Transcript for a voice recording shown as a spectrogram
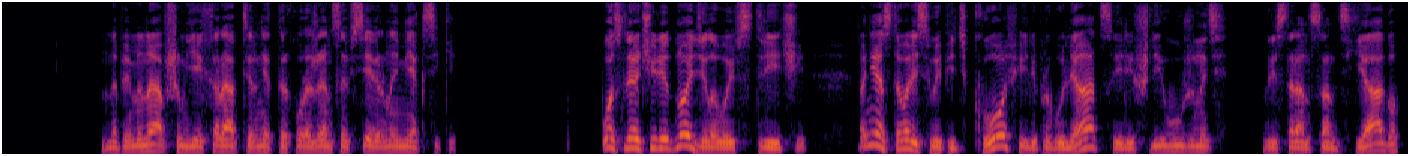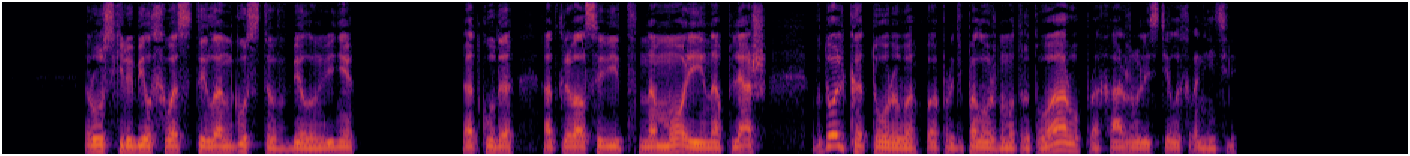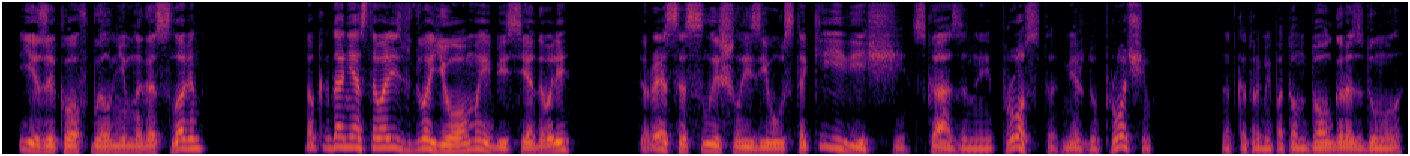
напоминавшим ей характер некоторых уроженцев Северной Мексики. После очередной деловой встречи они оставались выпить кофе или прогуляться, или шли ужинать в ресторан «Сантьяго». Русский любил хвосты лангустов в белом вине, откуда открывался вид на море и на пляж, вдоль которого по противоположному тротуару прохаживались телохранители. Языков был немногословен, но когда они оставались вдвоем и беседовали, Тереса слышала из его уст такие вещи, сказанные просто, между прочим, над которыми потом долго раздумывала.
